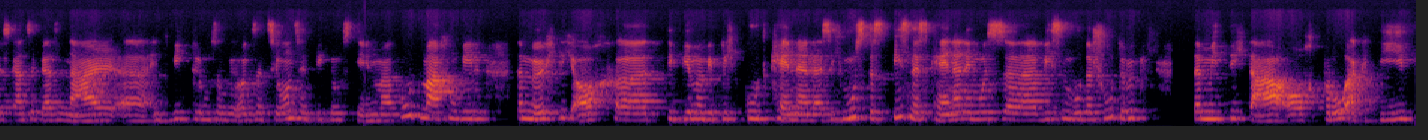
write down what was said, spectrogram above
das ganze Personalentwicklungs- und Organisationsentwicklungsthema gut machen will, dann möchte ich auch die Firma wirklich gut kennen. Also ich muss das Business kennen, ich muss wissen, wo der Schuh drückt, damit ich da auch proaktiv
